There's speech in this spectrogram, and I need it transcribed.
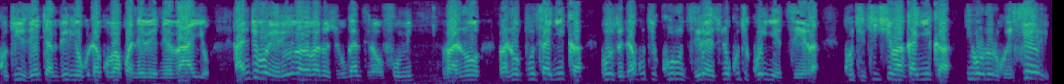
kuti izoita mbiri yokuda kuvakwa nevene vayo handivo here ivava vanozviunganzira ufumi vanoputsa vano nyika vozoda kuti kurudzira isu nokuti kwenyedzera kuti tichivaka nyika ivo norweseri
